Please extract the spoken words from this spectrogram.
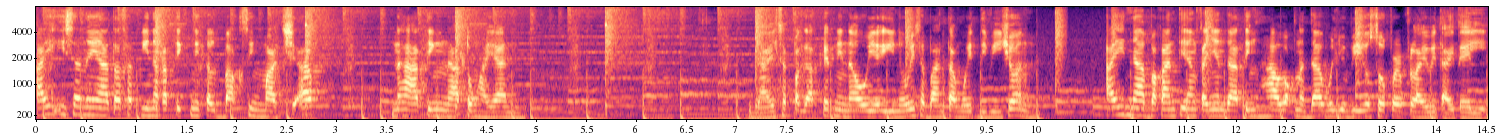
ay isa na yata sa pinaka-technical boxing matchup na ating natunghayan. Dahil sa pag-akit ni Naoya Inoue sa Bantamweight Division, ay nabakanti ang kanyang dating hawak na WBO Super Flyweight title.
